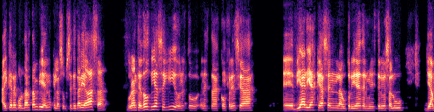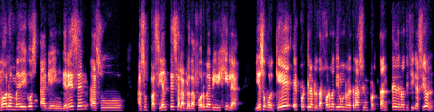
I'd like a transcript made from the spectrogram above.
hay que recordar también que la subsecretaria Daza, durante dos días seguidos en, esto, en estas conferencias eh, diarias que hacen las autoridades del Ministerio de Salud, llamó a los médicos a que ingresen a, su, a sus pacientes a la plataforma Epivigila. ¿Y eso por qué? Es porque la plataforma tiene un retraso importante de notificación.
